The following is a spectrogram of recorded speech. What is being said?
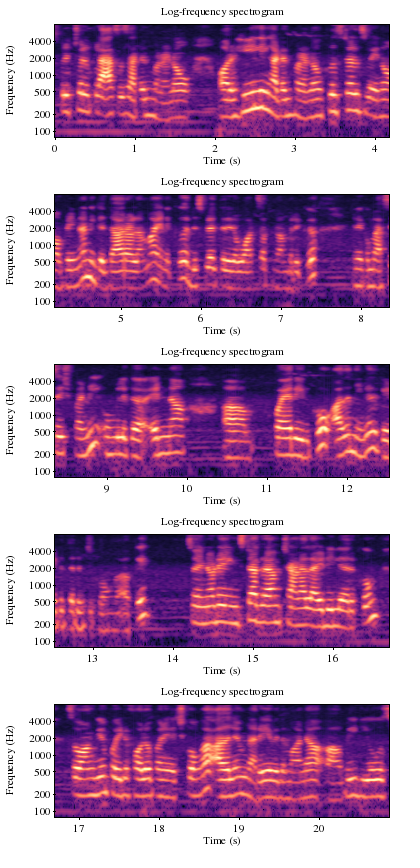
ஸ்பிரிச்சுவல் கிளாஸஸ் அட்டன் பண்ணணும் ஒரு ஹீலிங் அட்டன் பண்ணணும் கிறிஸ்டல்ஸ் வேணும் அப்படின்னா நீங்கள் தாராளமாக எனக்கு டிஸ்பிளே தெரிகிற வாட்ஸ்அப் நம்பருக்கு எனக்கு மெசேஜ் பண்ணி உங்களுக்கு என்ன கொயரி இருக்கோ அதை நீங்கள் கேட்டு தெரிஞ்சுக்கோங்க ஓகே ஸோ என்னுடைய இன்ஸ்டாகிராம் சேனல் ஐடியில் இருக்கும். ஸோ அங்கேயும் போயிட்டு ஃபாலோ பண்ணி வச்சுக்கோங்க. அதுலேயும் நிறைய விதமான வீடியோஸ்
